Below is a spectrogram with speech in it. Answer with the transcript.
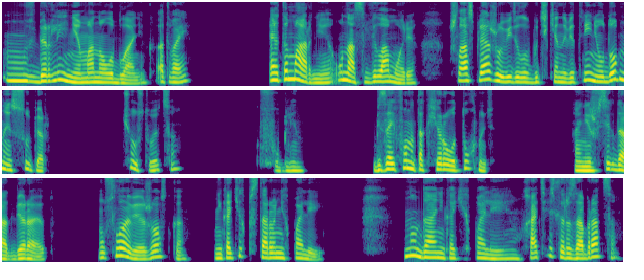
В Берлине Манола Бланик. А твои? Это Марни, у нас в Веломоре. Шла с пляжа, увидела в бутике на витрине. Удобно и супер. Чувствуется. Фу, блин. Без айфона так херово тухнуть. Они же всегда отбирают. Условия жестко. Никаких посторонних полей. Ну да, никаких полей. Хотя, если разобраться...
